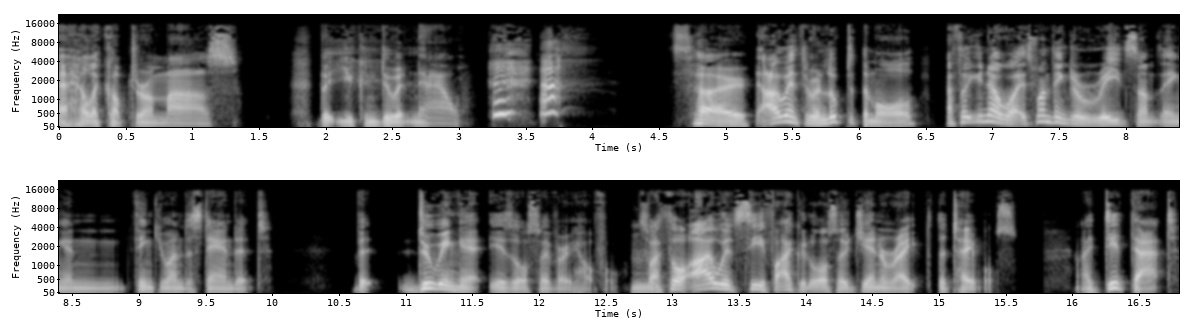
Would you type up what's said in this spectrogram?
a helicopter on Mars, but you can do it now. so I went through and looked at them all. I thought, you know what? It's one thing to read something and think you understand it, but doing it is also very helpful. So Mm. I thought I would see if I could also generate the tables. I did that,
